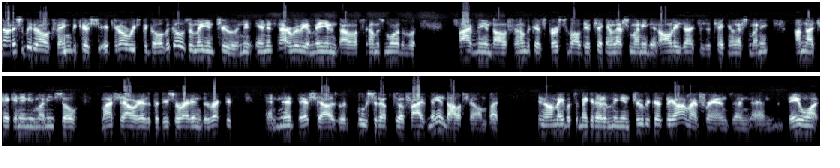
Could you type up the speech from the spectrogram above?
No, this should be the whole thing because if you don't reach the goal, the goal's a million two, and and it's not really a million dollar film. It's more of a five million dollar film because first of all they're taking less money than all these actors are taking less money. I'm not taking any money, so my salary as a producer, writer, and director, and their- their salaries would boost it up to a five million dollar film. But you know, I'm able to make it at a million two because they are my friends and and they want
